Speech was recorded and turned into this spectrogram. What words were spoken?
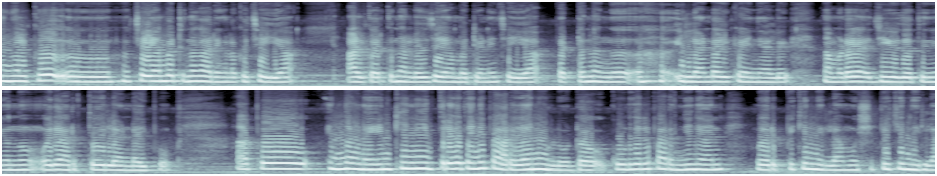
നിങ്ങൾക്ക് ചെയ്യാൻ പറ്റുന്ന കാര്യങ്ങളൊക്കെ ചെയ്യുക ആൾക്കാർക്ക് നല്ലത് ചെയ്യാൻ പറ്റുകയാണെങ്കിൽ ചെയ്യുക പെട്ടെന്ന് അങ്ങ് ഇല്ലാണ്ടായി കഴിഞ്ഞാൽ നമ്മുടെ ജീവിതത്തിനൊന്നും ഒരു അർത്ഥവും ഇല്ലാണ്ടായി പോവും. അപ്പോൾ എന്താണ് എനിക്കിനി ഇത്രയൊക്കെ തന്നെ പറയാനുള്ളൂ കേട്ടോ കൂടുതൽ പറഞ്ഞ് ഞാൻ വെറുപ്പിക്കുന്നില്ല മുഷിപ്പിക്കുന്നില്ല.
